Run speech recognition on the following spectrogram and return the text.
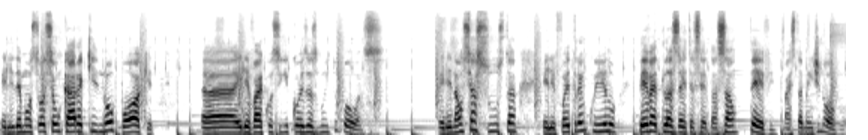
Ele demonstrou ser um cara que no pocket uh, ele vai conseguir coisas muito boas. Ele não se assusta, ele foi tranquilo. Teve a lance da interceptação? Teve, mas também, de novo,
